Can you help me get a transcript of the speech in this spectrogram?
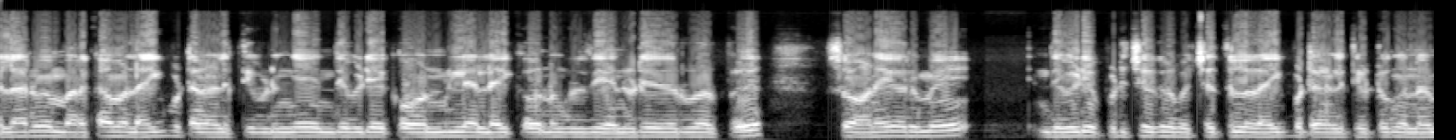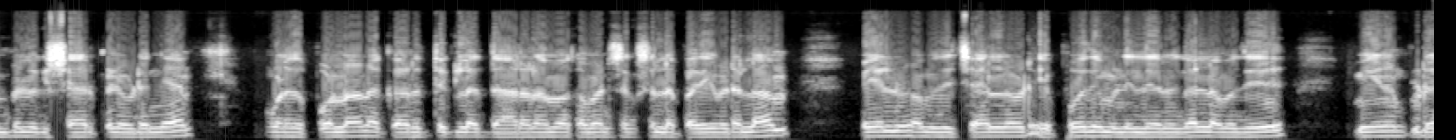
எல்லாருமே மறக்காமல் லைக் பட்டன் அழுத்தி விடுங்க. இந்த வீடியோக்கு ஒன் மில்லியன் லைக் வரணுங்கிறது என்னுடைய எதிர்பார்ப்பு ஸோ அனைவருமே இந்த வீடியோ பிடிச்சிருக்கிற பட்சத்தில் லைக் பட்டன் அழுத்தி விட்டு உங்கள் நண்பர்களுக்கு ஷேர் பண்ணி விடுங்க. உங்களது பொண்ணான கருத்துக்களை தாராளமாக கமெண்ட் செக்ஷனில் பதிவிடலாம். மேலும் நமது சேனலோட எப்போதும் இணைந்திருங்கள். நமது மீனம் கூட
